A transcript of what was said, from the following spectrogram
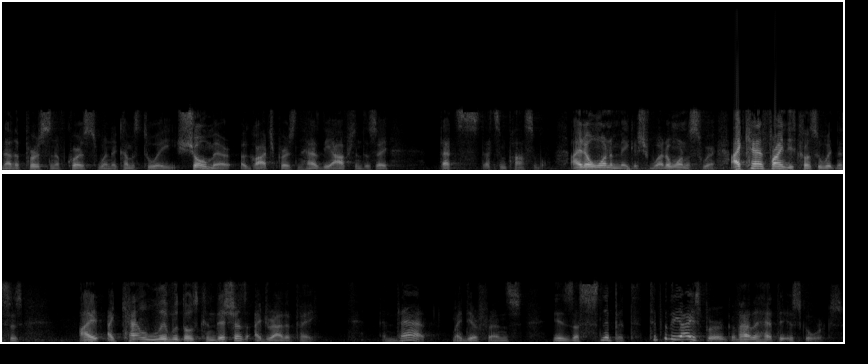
Now, the person, of course, when it comes to a shomer, a gotch person, has the option to say, that's, that's impossible. I don't want to make a shvur. I don't want to swear. I can't find these kosher witnesses. I, I can't live with those conditions. I'd rather pay. And that, my dear friends, is a snippet, tip of the iceberg of how the heter iska works.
